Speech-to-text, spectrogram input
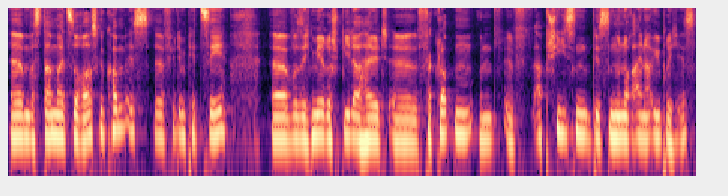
ähm, was damals so rausgekommen ist äh, für den PC, äh, wo sich mehrere Spieler halt äh, verkloppen und äh, abschießen, bis nur noch einer übrig ist.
